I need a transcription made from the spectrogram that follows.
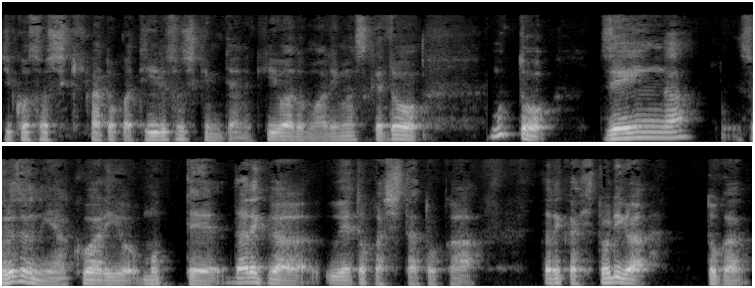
自己組織化とかティール組織みたいなキーワードもありますけど、もっと全員がそれぞれの役割を持って、誰か上とか下とか、誰か一人がとか、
